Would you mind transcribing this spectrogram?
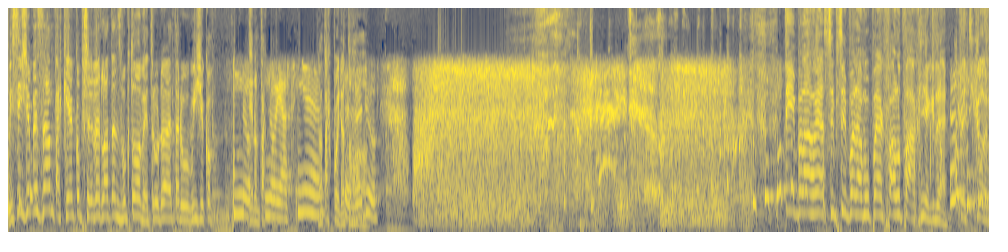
Myslíš, že bys nám taky jako předvedla ten zvuk toho větru do éteru, víš, jako No, jenom tak. no jasně. No tak pojď do toho. Předvedu. Ty bláho, já si připadám úplně jak v Alpách někde. Teďkon.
